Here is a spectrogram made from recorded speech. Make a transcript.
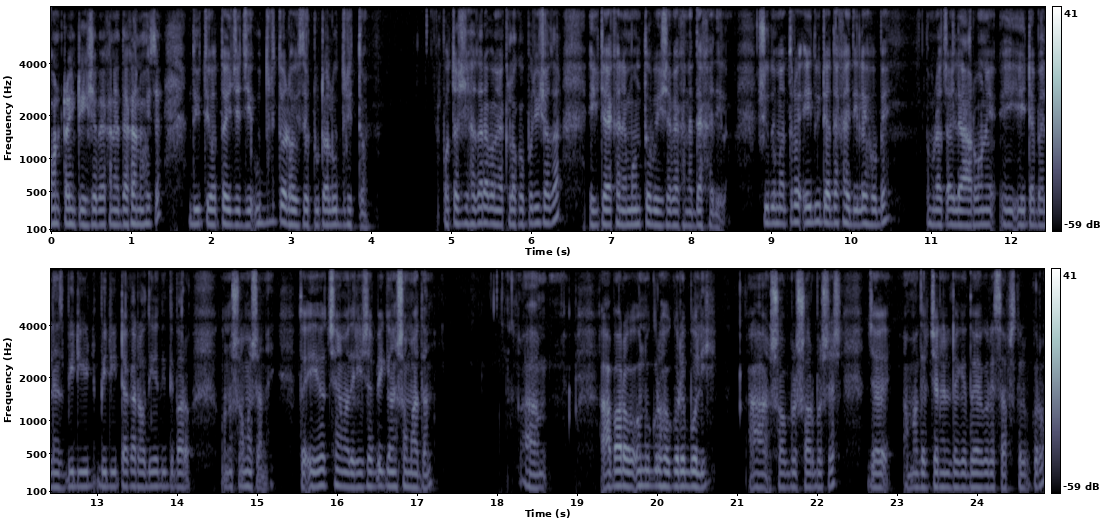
কন্ট্রান্টি হিসেবে এখানে দেখানো হয়েছে। দ্বিতীয়ত এই যে যে উদ্ধৃতটা হয়েছে টোটাল উদ্ধৃত, পঁচাশি হাজার এবং এক লক্ষ পঁচিশ হাজার, এইটা এখানে মন্তব্য হিসেবে এখানে দেখাই দিলাম। শুধুমাত্র এই দুইটা দেখাই দিলে হবে। তোমরা চাইলে আরও অনেক এই, এইটা ব্যালেন্স বিডি বিডি টাকাটাও দিয়ে দিতে পারো, কোনো সমস্যা নেই। তো এই হচ্ছে আমাদের হিসাব বিজ্ঞান সমাধান। আবারও অনুগ্রহ করে বলি আর সর্ব, সর্বশেষ যে আমাদের চ্যানেলটাকে দয়া করে সাবস্ক্রাইব করো।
